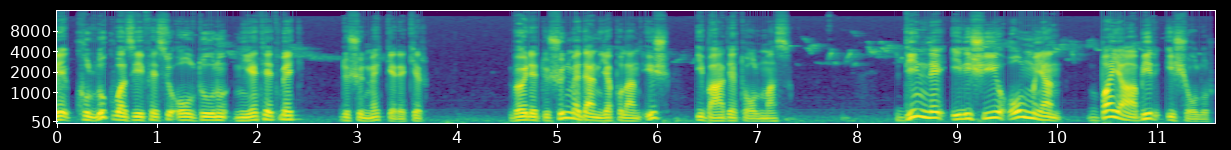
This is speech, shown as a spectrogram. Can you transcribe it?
ve kulluk vazifesi olduğunu niyet etmek, düşünmek gerekir. Böyle düşünmeden yapılan iş ibadet olmaz. Dinle ilişiği olmayan bayağı bir iş olur.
